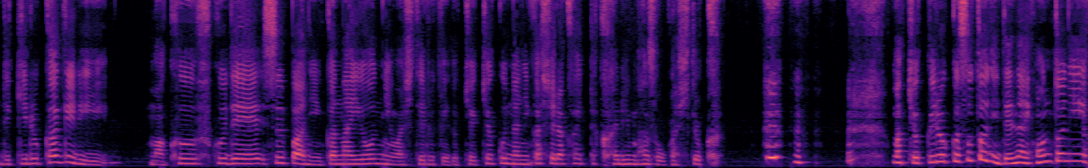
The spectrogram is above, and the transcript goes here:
できる限り、まあ空腹でスーパーに行かないようにはしてるけど、結局何かしら帰って帰ります、お菓子とか。まあ極力外に出ない、本当に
